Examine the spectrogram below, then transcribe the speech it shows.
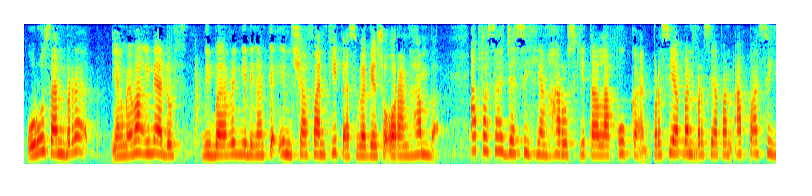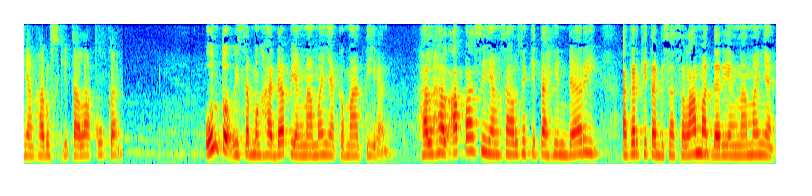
Urusan berat yang memang ini harus dibarengi dengan keinsyafan kita sebagai seorang hamba. Apa saja sih yang harus kita lakukan? Persiapan-persiapan apa sih yang harus kita lakukan untuk bisa menghadapi yang namanya kematian? Hal-hal apa sih yang seharusnya kita hindari agar kita bisa selamat dari yang namanya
